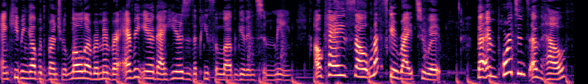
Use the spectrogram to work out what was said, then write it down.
and keeping up with Brunch with Lola. Remember, every ear that hears is a piece of love given to me. Okay. So let's get right to it. The importance of health.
